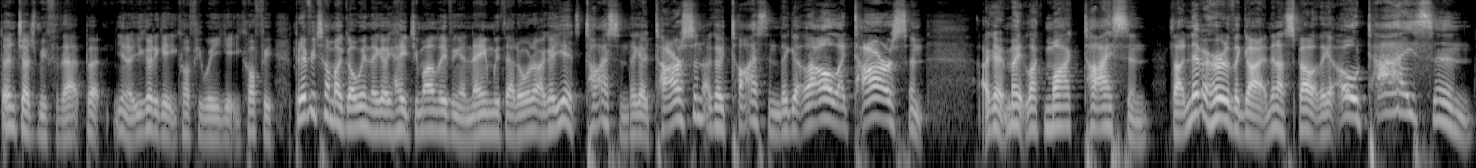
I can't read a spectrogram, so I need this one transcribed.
Don't judge me for that, but you know, you got to get your coffee where you get your coffee. But every time I go in, they go, "Hey, do you mind leaving a name with that order?" I go, "Yeah, it's Tyson." They go, "Tarson." I go, "Tyson." They go, "Oh, like Tarson." I go, "Mate, like Mike Tyson." So I'd never heard of the guy. And then I spell it. They go, oh, Tyson.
